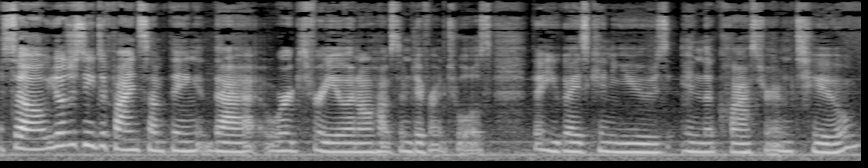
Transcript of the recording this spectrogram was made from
so you'll just need to find something that works for you and I'll have some different tools that you guys can use in the classroom too.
